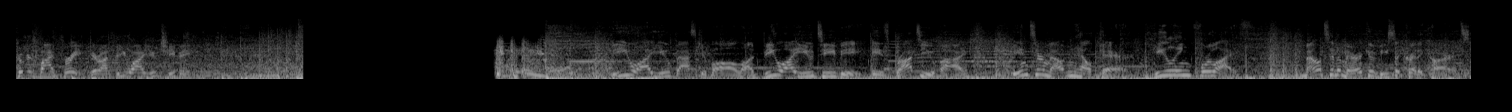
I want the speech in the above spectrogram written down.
Cougars by three here on BYU TV. BYU basketball on BYU TV is brought to you by Intermountain Healthcare, healing for life. Mountain America Visa credit cards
